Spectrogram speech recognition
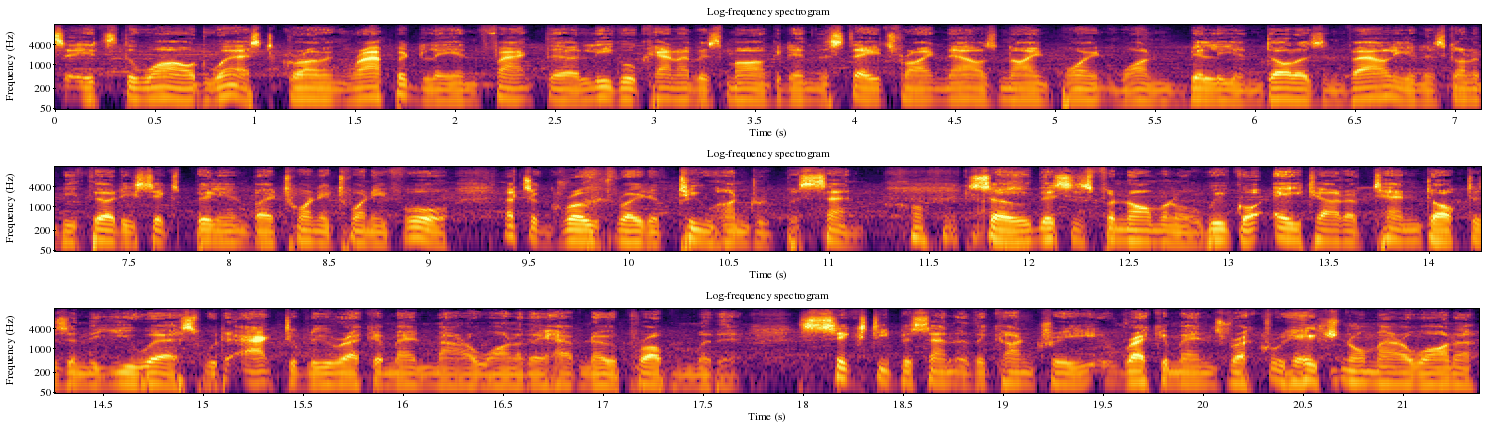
It's, it's the Wild West growing rapidly. In fact, the legal cannabis market in the States right now is $9.1 billion in value and it's going to be 36 billion by 2024. That's a growth rate of 200%. Oh. So this is phenomenal. We've got 8 out of 10 doctors in the US would actively recommend marijuana. They have no problem with it. 60% of the country recommends recreational marijuana.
